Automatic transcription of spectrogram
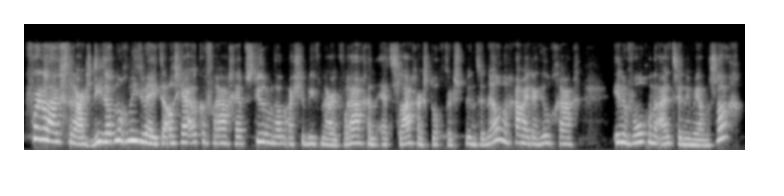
Voor de luisteraars die dat nog niet weten, als jij ook een vraag hebt, stuur hem dan alsjeblieft naar vragen.slagersdochters.nl. Dan gaan wij daar heel graag in een volgende uitzending mee aan de slag.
